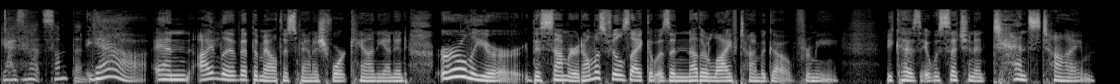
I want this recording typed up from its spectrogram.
Yeah, isn't that something? Yeah. And I live at the mouth of Spanish Fork Canyon. And earlier this summer, it almost feels like it was another lifetime ago for me because it was such an intense time.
